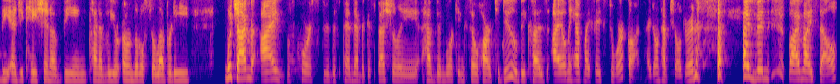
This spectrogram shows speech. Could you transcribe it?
the education of being kind of your own little celebrity which I'm I of course through this pandemic especially have been working so hard to do because I only have my face to work on. I don't have children. I've been by myself.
